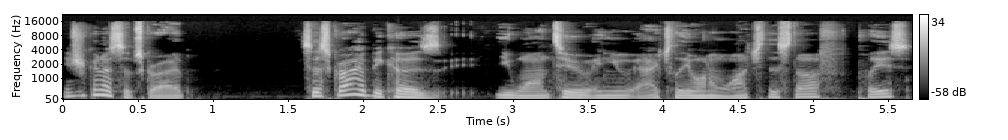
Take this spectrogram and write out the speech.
If you're gonna subscribe, subscribe because you want to and you actually want to watch this stuff, please.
